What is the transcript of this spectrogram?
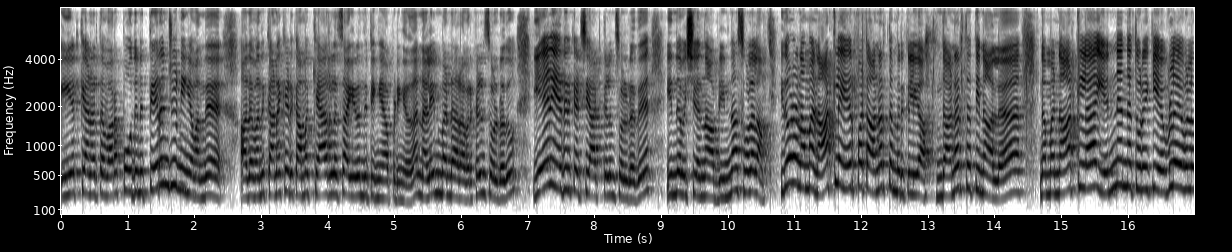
இயற்கை அனர்த்தம் வரப்போகுதுன்னு தெரிஞ்சும் நீங்க வந்து அதை வந்து கணக்கெடுக்காம கேர்லெஸ்ஸா இருந்துட்டீங்க அப்படிங்கிறத நளின் பண்டார் அவர்கள் சொல்றதும் ஏனைய எதிர்க்கட்சி ஆட்களும் சொல்றது இந்த விஷயம் தான் அப்படின்னு தான் சொல்லலாம். இதோட நம்ம நாட்டில் ஏற்பட்ட அனர்த்தம் இருக்கு இல்லையா? இந்த அனர்த்தத்தினால நம்ம நாட்டில் என்னென்ன துறைக்கு எவ்வளோ எவ்வளோ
